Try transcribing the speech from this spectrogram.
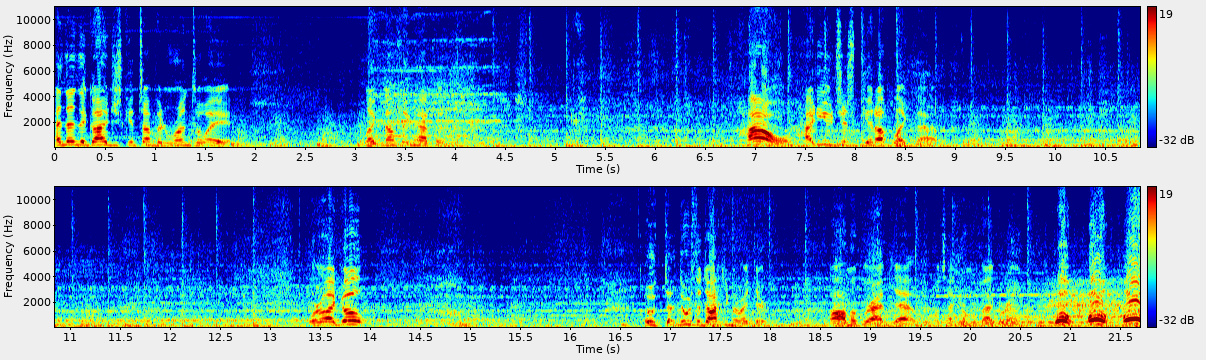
And then the guy just gets up and runs away. Like nothing happened. How? How do you just get up like that? Where do I go? Oh, th there was a document right there. Oh, I'm gonna grab that once I come back around. Whoa, whoa, whoa!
